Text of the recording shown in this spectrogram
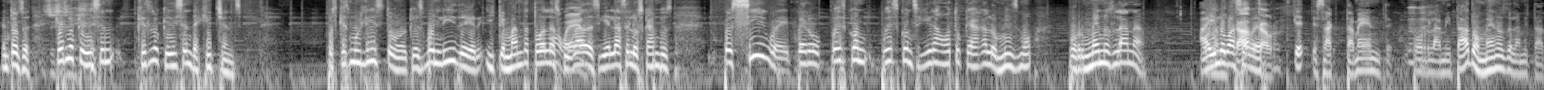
Entonces, ¿qué es lo que dicen? ¿Qué es lo que dicen de Hitchens? Pues que es muy listo, que es buen líder y que manda todas las ah, jugadas y él hace los cambios. Pues sí, güey, pero puedes, puedes conseguir a otro que haga lo mismo por menos lana. Ahí lo vas a ver. E, exactamente, por la mitad o menos de la mitad.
